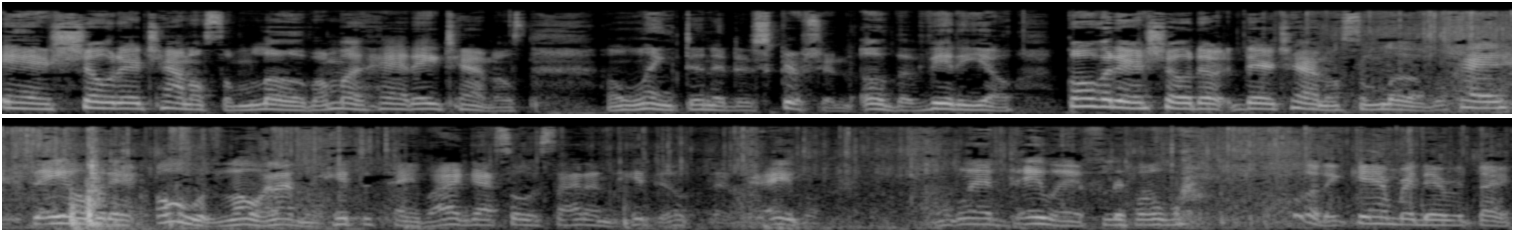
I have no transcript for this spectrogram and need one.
and show their channel some love. I'm going to have their channels linked in the description of the video. Go over there and show their, their channel some love. Okay. They over there. Oh, Lord. I done hit the table. I got so excited. I done hit the, the table. I'm glad they went flip over for the camera and everything.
